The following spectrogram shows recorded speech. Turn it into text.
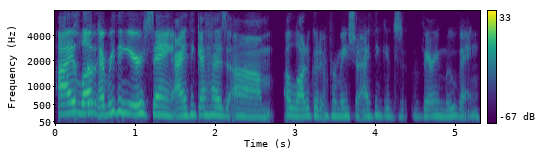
I love everything you're saying. I think it has um a lot of good information. I think it's very moving.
